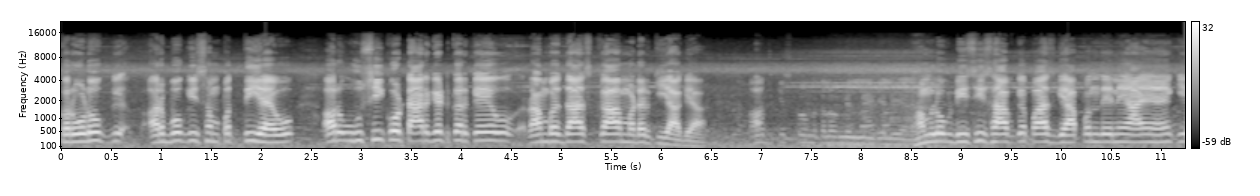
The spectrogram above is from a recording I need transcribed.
करोड़ों की अरबों की संपत्ति है वो। और उसी को टारगेट करके रामभद्र दास का मर्डर किया गया। आज किसको मतलब मिलने के लिए हम लोग डीसी साहब के पास ज्ञापन देने आए हैं कि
